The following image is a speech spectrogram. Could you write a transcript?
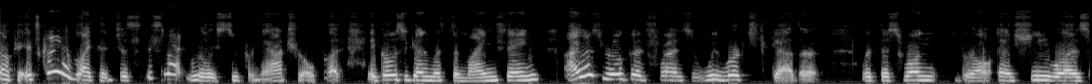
okay. It's kind of like a just. It's not really supernatural, but it goes again with the mind thing. I was real good friends. We worked together with this one girl, and she was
